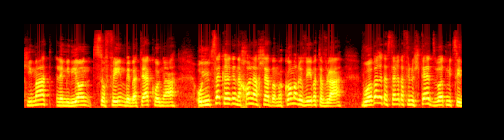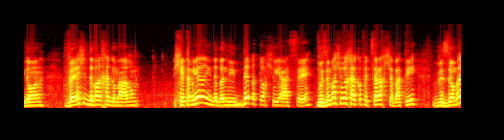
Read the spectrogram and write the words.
כמעט למיליון צופים בבתי הקולנוע, הוא נמצא כרגע נכון לעכשיו במקום הרביעי בטבלה, והוא עבר את הסרט אפילו שתי אצבעות מצידון, ויש לי דבר אחד לומר, שאת המיליון אני, די בטוח שהוא יעשה, וזה מה שהוא הולך לעקוף את סאלח שבתי, וזה אומר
